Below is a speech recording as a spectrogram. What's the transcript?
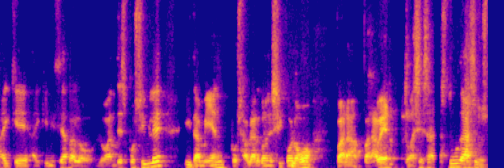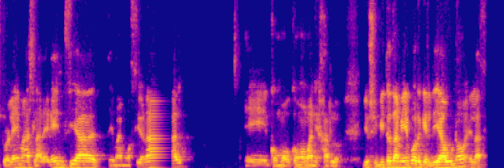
hay que, hay que iniciarla lo, antes posible y también pues, hablar con el psicólogo para, para, ver todas esas dudas, esos problemas, la adherencia, el tema emocional, eh, cómo, cómo, manejarlo. Y os invito también porque el día 1 en la Ciudad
